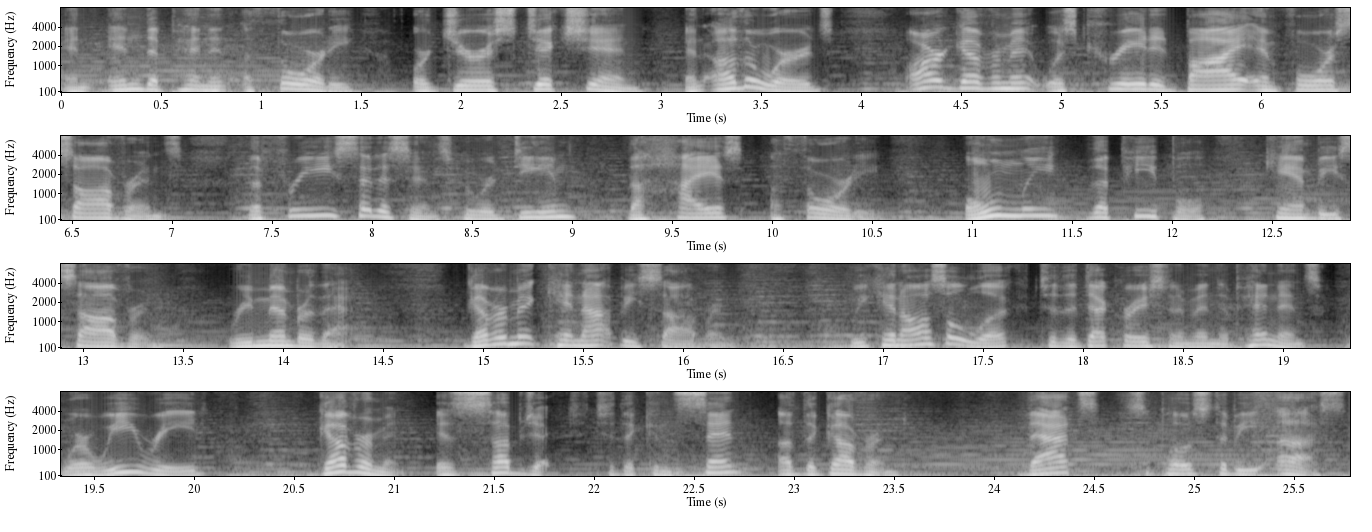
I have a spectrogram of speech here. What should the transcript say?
and independent authority or jurisdiction. In other words, our government was created by and for sovereigns, the free citizens who were deemed the highest authority. Only the people can be sovereign. Remember that. Government cannot be sovereign. We can also look to the Declaration of Independence, where we read, Government is subject to the consent of the governed. That's supposed to be us,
